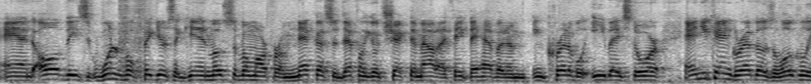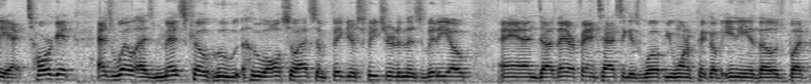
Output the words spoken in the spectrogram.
and all of these wonderful figures, again, most of them are from NECA, so definitely go check them out. I think they have an incredible eBay store and you can grab those locally at Target as well as Mezco who, who also has some figures featured in this video and uh, they are fantastic as well if you want to pick up any of those. But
